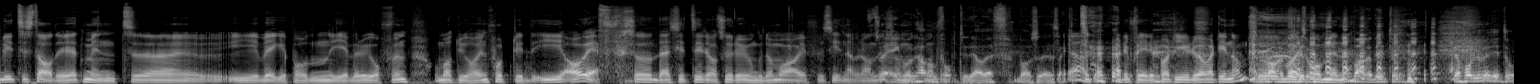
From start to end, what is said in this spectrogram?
blir til stadighet minnet uh, i VG-podden Giæver og Joffen om at du har en fortid i AUF. Så der sitter altså Rød Ungdom og AUF ved siden av hverandre. Så jeg òg har en fortid i AUF, bare så det er sagt. Ja, er det flere partier du har vært innom? Så bare. Bare de to. Det holder med de to.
